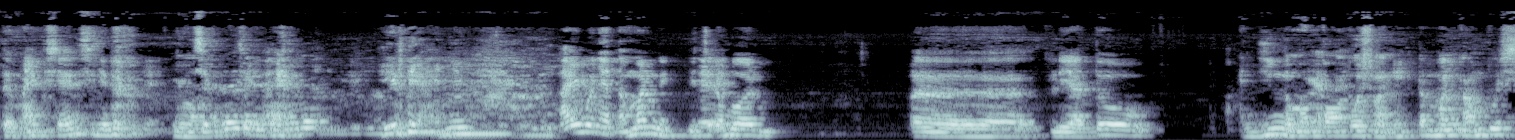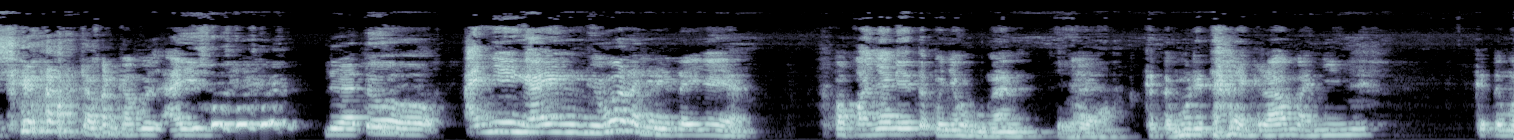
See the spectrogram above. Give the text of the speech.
the make sense gitu. Aing. gini anjing. Aing punya teman nih di Cirebon. Eh dia tuh anjing Teman ya. kampus mana? teman kampus. Teman kampus aing. Dia tuh anjing aing gimana ceritanya ya? Pokoknya dia tuh punya hubungan. Iya. ketemu di telegram anjing. Ketemu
